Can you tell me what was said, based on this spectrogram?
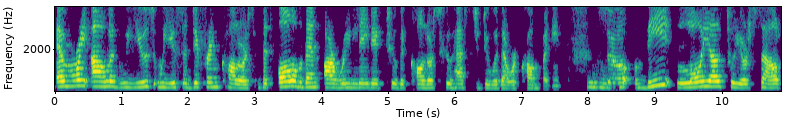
Every outlet we use, we use a different colors, but all of them are related to the colors who has to do with our company. Mm-hmm. So be loyal to yourself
